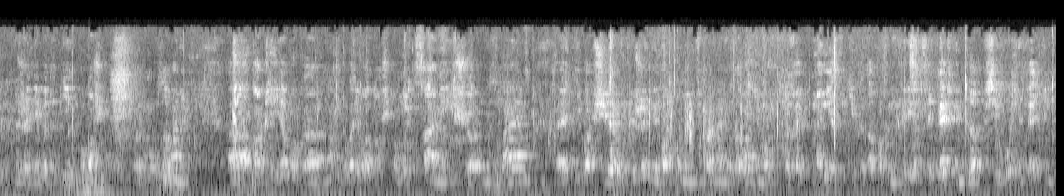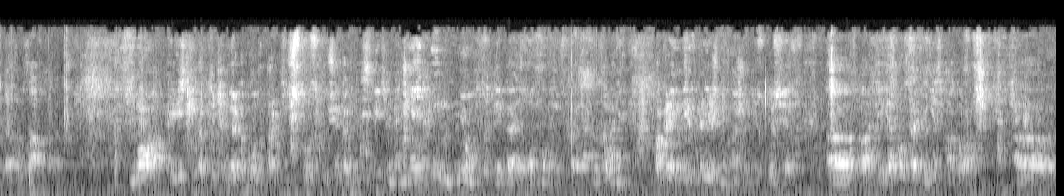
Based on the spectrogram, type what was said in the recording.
ли движение в этот день по вашему муниципальному образованию, партия Яблоко нам говорила о том, что мы сами еще не знаем, э, и вообще движение в одном муниципальном образовании может проходить на нескольких этапах конференции. Пять кандидатов сегодня, пять кандидатов завтра. Но привести как пример какого-то практического случая, когда действительно ни одним днем продвигали в одном муниципальном образовании, по крайней мере в прежних наших дискуссиях, э, партия Яблоко не смогла. Э,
